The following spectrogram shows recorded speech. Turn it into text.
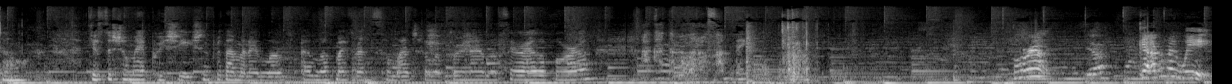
So, just to show my appreciation for them, and I love, I love my friends so much. I love Bruna, I love Sarah, I love Laura. I got them a little something. Laura, Yeah. get out of my way.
